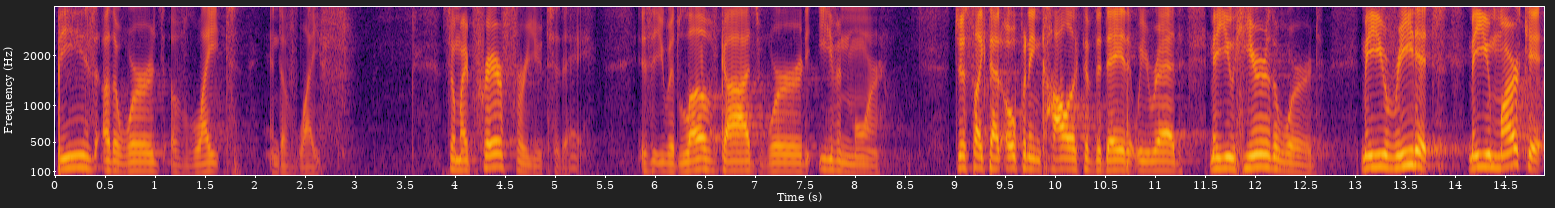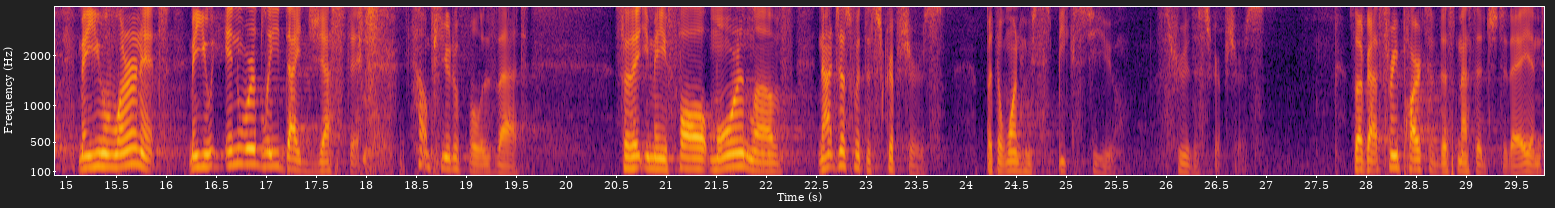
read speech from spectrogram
These are the words of light and of life. So, my prayer for you today is that you would love God's word even more. Just like that opening collect of the day that we read, may you hear the word May you read it. May you mark it. May you learn it. May you inwardly digest it. How beautiful is that? So that you may fall more in love, not just with the scriptures, but the one who speaks to you through the scriptures. So I've got three parts of this message today, and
